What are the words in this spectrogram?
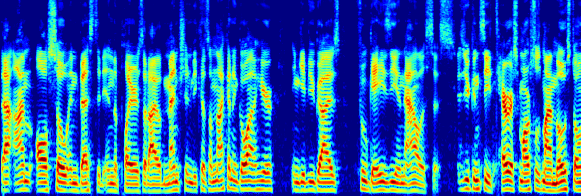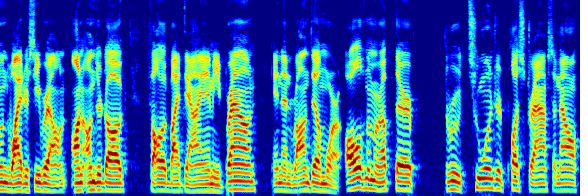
that I'm also invested in the players that I mentioned because I'm not going to go out here and give you guys fugazi analysis. As you can see, Terrace Marshall's my most owned wide receiver on, on underdog, followed by Dyami Brown and then Rondale Moore. All of them are up there through 200 plus drafts. And now,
